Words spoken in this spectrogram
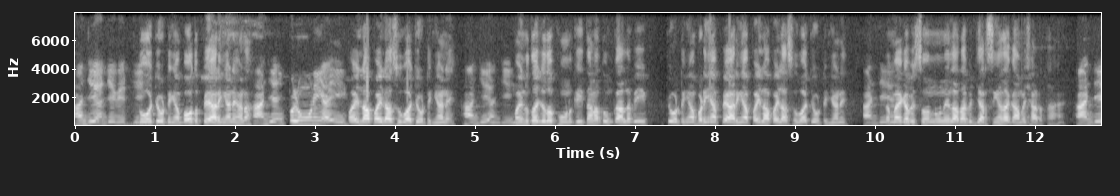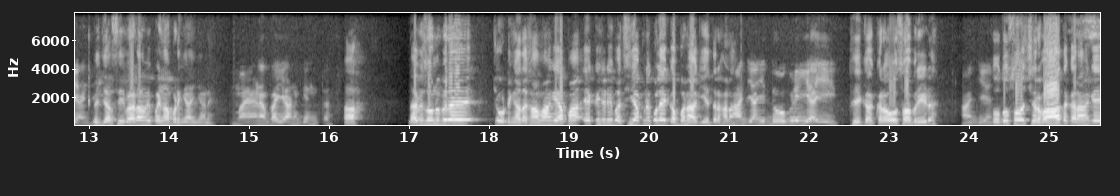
ਹਾਂਜੀ ਹਾਂਜੀ ਵੀਰ ਜੀ। ਦੋ ਝੋਟੀਆਂ ਬਹੁਤ ਪਿਆਰੀਆਂ ਨੇ ਹਨਾ? ਹਾਂਜੀ ਹਾਂਜੀ ਪਲੂਣ ਹੀ ਆਈ ਪਹਿਲਾ ਪਹਿਲਾ ਸੂਆ ਝੋਟੀਆਂ ਨੇ। ਹਾਂਜੀ ਹਾਂਜੀ। ਮੈਨੂੰ ਤਾਂ ਜਦੋਂ ਫੋਨ ਕੀਤਾ ਨਾ ਤੂੰ ਕੱਲ ਵੀ ਝੋਟੀਆਂ ਬੜੀਆਂ ਪਿਆਰੀਆਂ ਪਹਿਲਾ ਪਹਿਲਾ ਸੂਆ ਝੋਟੀਆਂ ਨੇ। ਹਾਂਜੀ ਤਾਂ ਮੈਂ ਕਿਹਾ ਵੀ ਸੋਨੂੰ ਨਹੀਂ ਲੱਗਦਾ ਵੀ ਜਰਸੀਆਂ ਦਾ ਕੰਮ ਛੱਡਤਾ ਹੈ। ਹਾਂਜੀ ਹਾਂਜੀ। ਵੀ ਜਰਸੀ ਵਹਿੜਾਂ ਵੀ ਪਹਿਲਾਂ ਬੜੀਆਂ ਆਈਆਂ ਨੇ। ਮੈਂ ਨਾ ਬਈ ਅਣਗਿਣਤ। ਆਹ ਲੈ ਵੀ ਸੋਨੂੰ ਵੀਰੇ ਝੋਟੀਆਂ ਦਿਖਾਵਾਂਗੇ ਆਪਾਂ। ਇੱਕ ਜਿਹੜੀ ਬੱਚੀ ਆਪਣੇ ਕੋਲੇ ਗੱਬਣ ਆ ਗਈ ਇੱਧਰ ਹਨਾ? ਹਾਂਜੀ ਹਾਂਜੀ ਦੋਗਲੀ ਆਈ ਠੀਕ ਆ ਕ੍ਰੋਸ ਆ ਬਰੀਡ ਹਾਂਜੀ ਤੋ ਦੋਸਤੋ ਸ਼ੁਰੂਆਤ ਕਰਾਂਗੇ।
